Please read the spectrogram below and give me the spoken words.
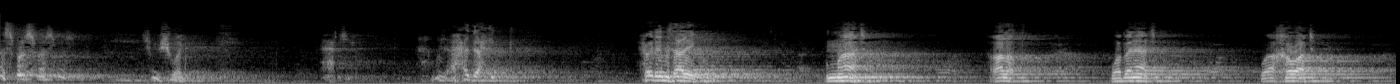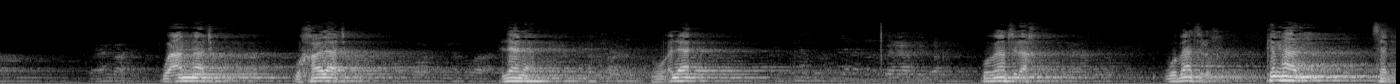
اصبر اصبر اصبر. شوي. شوي أحد حق حرمت عليكم. أمهاتكم غلط. وبناتكم. وأخواتكم. وعماتكم. وخالاتكم. لا لا. لا. وبنات الأخ. وبنات الأخ. كم هذه؟ سبع.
